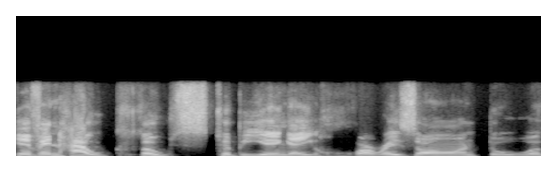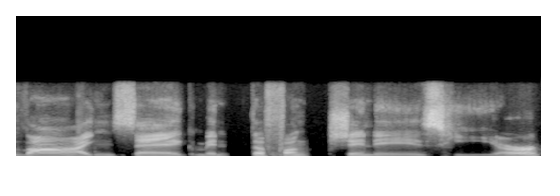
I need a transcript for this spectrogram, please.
given how close to being a horizontal line segment the function is here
